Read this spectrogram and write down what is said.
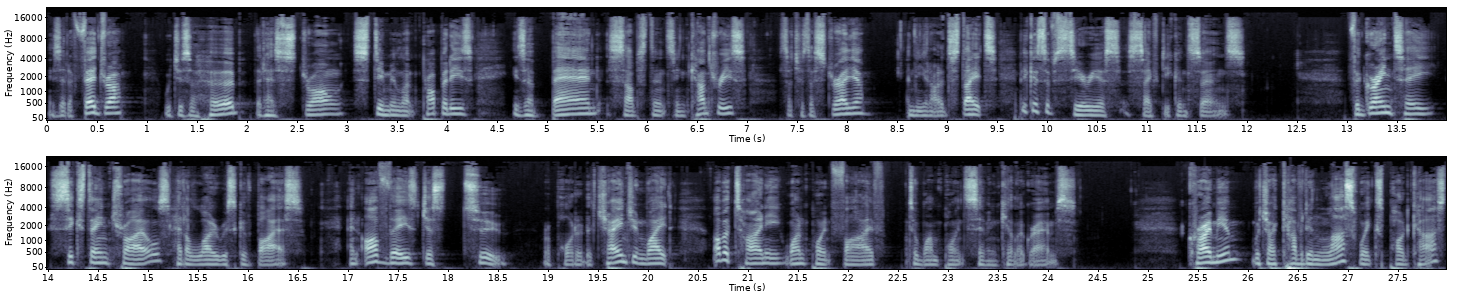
is that ephedra, which is a herb that has strong stimulant properties, is a banned substance in countries such as Australia and the United States because of serious safety concerns. For green tea, 16 trials had a low risk of bias, and of these, just two reported a change in weight of a tiny 1.5 to 1.7 kilograms. Chromium, which I covered in last week's podcast,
